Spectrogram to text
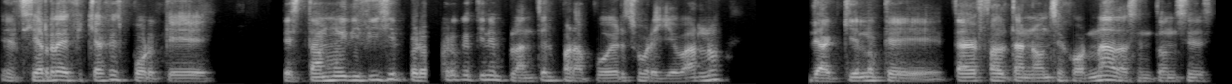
el cierre de fichajes porque está muy difícil, pero creo que tienen plantel para poder sobrellevarlo. De aquí en lo que todavía faltan 11 jornadas, entonces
